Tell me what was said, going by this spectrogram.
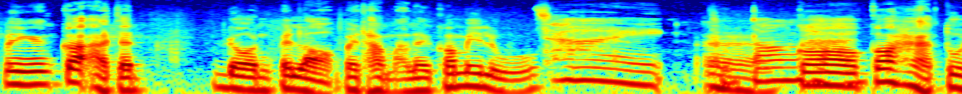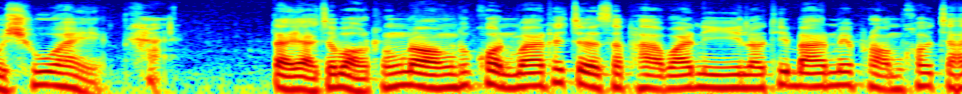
ไม่งั้นก็อาจจะ โดนไปหลอกไปทำอะไรก็ไม่รู้ใช่เอถูกอต้องก็ค่ะก็หาตัวช่วย ค่ะ แต่อยากจะบอกน้องๆทุกคนว่าถ้าเจอสภาวะนี้แล้วที่บ้านไม่พร้อมเข้าใจ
